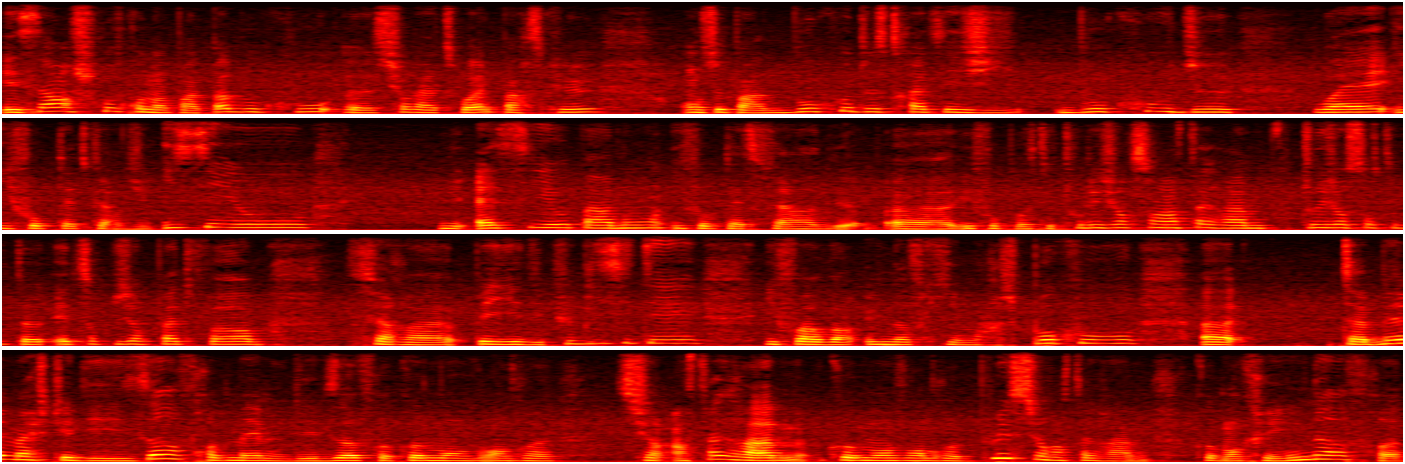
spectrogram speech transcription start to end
Et ça, je trouve qu'on n'en parle pas beaucoup euh, sur la toile parce que on se parle beaucoup de stratégie, beaucoup de ouais, il faut peut-être faire du ICO, du SEO, pardon, il faut peut-être faire, euh, il faut poster tous les jours sur Instagram, tous les jours sur TikTok, être sur plusieurs plateformes, faire euh, payer des publicités, il faut avoir une offre qui marche beaucoup. Euh, tu as même acheté des offres, même des offres comment vendre sur Instagram, comment vendre plus sur Instagram, comment créer une offre,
